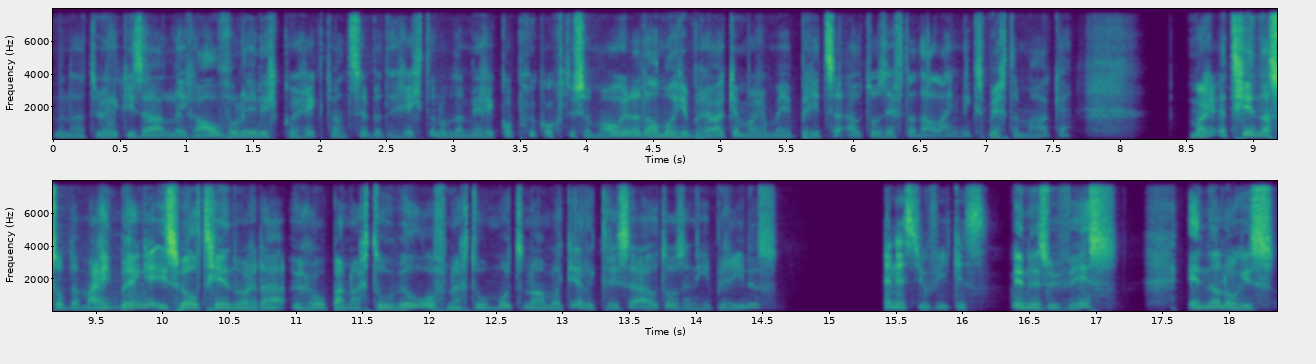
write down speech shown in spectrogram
maar natuurlijk is dat legaal volledig correct, want ze hebben de rechten op dat merk opgekocht, dus ze mogen dat allemaal gebruiken, maar met Britse auto's heeft dat al lang niks meer te maken. Maar hetgeen dat ze op de markt brengen, is wel hetgeen waar dat Europa naartoe wil of naartoe moet, namelijk elektrische auto's en hybrides. En SUV's. En SUV's. En dan nog eens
